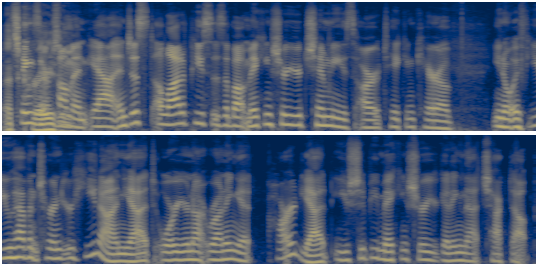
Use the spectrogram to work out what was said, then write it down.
That's things crazy. are coming. Yeah, and just a lot of pieces about making sure your chimneys are taken care of. You know, if you haven't turned your heat on yet or you're not running it hard yet, you should be making sure you're getting that checked up.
